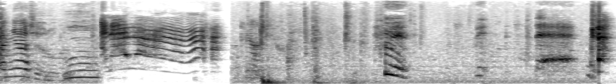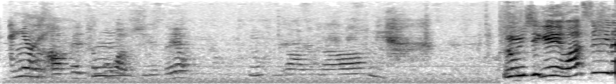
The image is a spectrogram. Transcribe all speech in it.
안녕하세요, 여러분. 네. 네. 네. 안녕하세요. 앞에 좀 뽑아주시겠어요? 감사합니다. 음식이 왔습니다.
